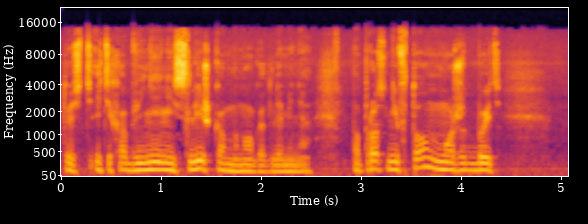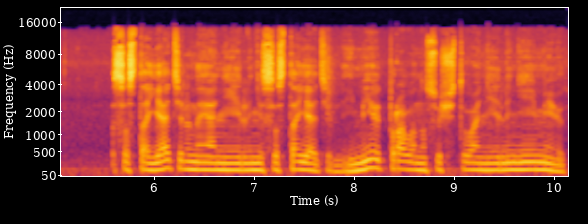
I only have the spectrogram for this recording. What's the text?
То есть этих обвинений слишком много для меня. Вопрос не в том, может быть, состоятельные они или несостоятельные, имеют право на существование или не имеют.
